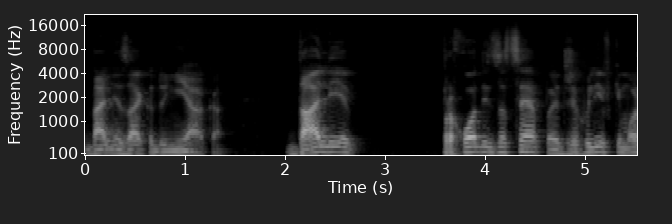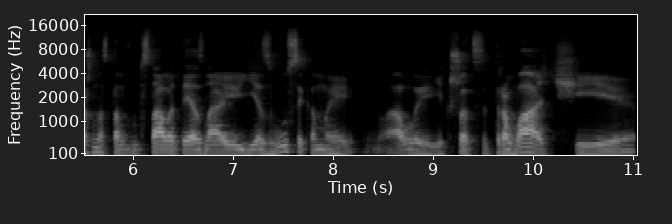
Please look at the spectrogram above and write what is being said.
дальні закиду ніяка. Далі проходить зацепи. Джигулівки можна там ставити, я знаю, є з вусиками, але якщо це трава чи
